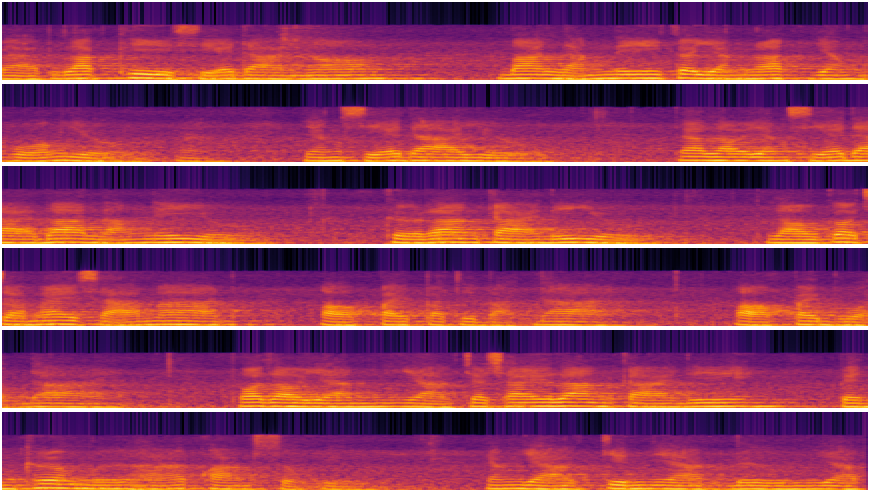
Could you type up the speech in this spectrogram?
แบบรักพี่เสียดายน้อง บ้านหลังนี้ก็ยังรักยังหวงอยู่ ยังเสียดายอยู่ ถ้าเรายังเสียดายบ้านหลังนี้อยู่ คือร่างกายนี้อยู่ เราก็จะไม่สามารถออกไปปฏิบัติได้ ออกไปบวชได้ เพราะเรายังอยากจะใช้ร่างกายนี้เป็นเครื่องมือหาความสุขอยู่ ยังอยากกินอยากดื่ม อยาก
